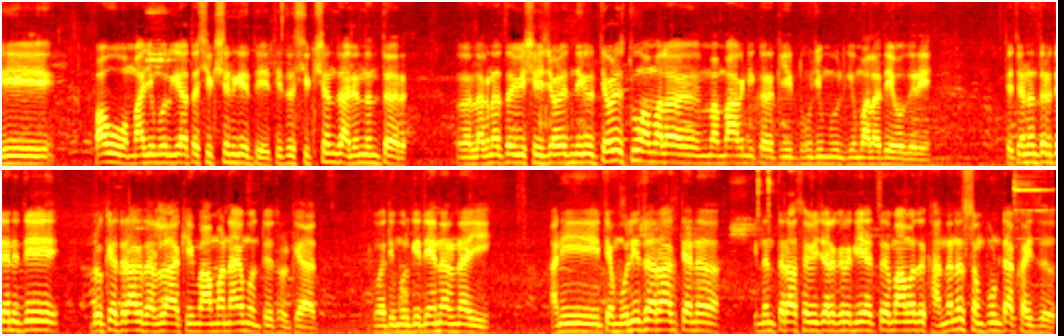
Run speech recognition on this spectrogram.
की पाहू माझी मुलगी आता शिक्षण घेते. तिचं शिक्षण झाल्यानंतर लग्नाचा विषय ज्यावेळेस निघेल त्यावेळेस तू आम्हाला मागणी कर की तुझी मुलगी मला दे वगैरे. त्याच्यानंतर त्याने ते डोक्यात राग धरला की मामा नाही म्हणतोय थोडक्यात किंवा ती मुलगी देणार नाही. आणि त्या मुलीचा राग त्यानं की नंतर असा विचार केला की याचं मामाचं खानदानच संपून टाकायचं.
